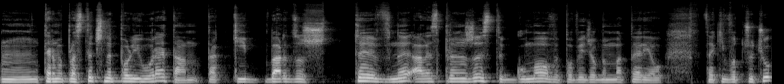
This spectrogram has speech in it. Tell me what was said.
mm, termoplastyczny poliuretan, taki bardzo sztywny, ale sprężysty, gumowy, powiedziałbym, materiał, taki w odczuciu.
